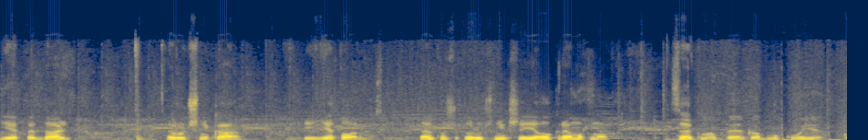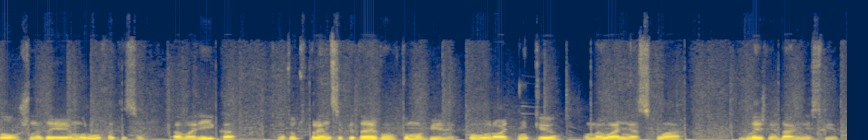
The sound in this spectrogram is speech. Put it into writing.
є педаль ручника і є тормоз. Також ручник ще є окрема кнопка. Це кнопка, яка блокує ковш, не дає йому рухатися, аварійка. І тут, в принципі, так як в автомобілі. Поворотники, умивання скла, ближнє дальнє світло.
